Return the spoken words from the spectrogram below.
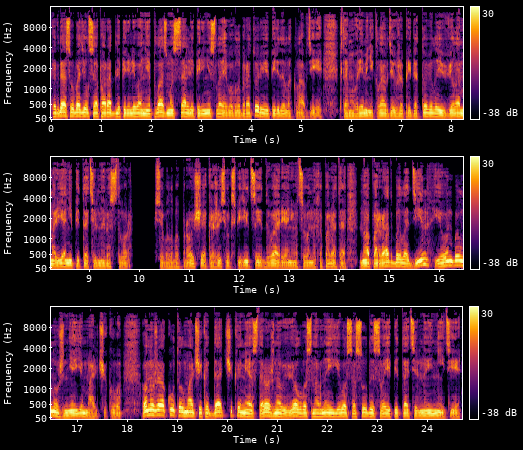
Когда освободился аппарат для переливания плазмы, Салли перенесла его в лабораторию и передала Клавдии. К тому времени Клавдия уже приготовила и ввела Марьяне питательный раствор. Все было бы проще, окажись в экспедиции два реанимационных аппарата. Но аппарат был один, и он был нужнее мальчику. Он уже окутал мальчика датчиками и осторожно ввел в основные его сосуды свои питательные нити.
